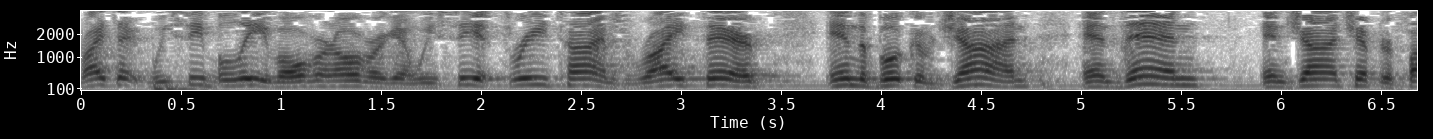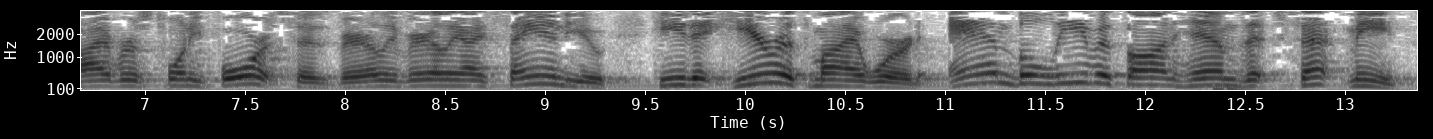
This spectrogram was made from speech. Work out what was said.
Right there, we see believe over and over again. We see it three times right there in the book of John. And then in John chapter 5 verse 24 it says, Verily, verily I say unto you, he that heareth my word and believeth on him that sent me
